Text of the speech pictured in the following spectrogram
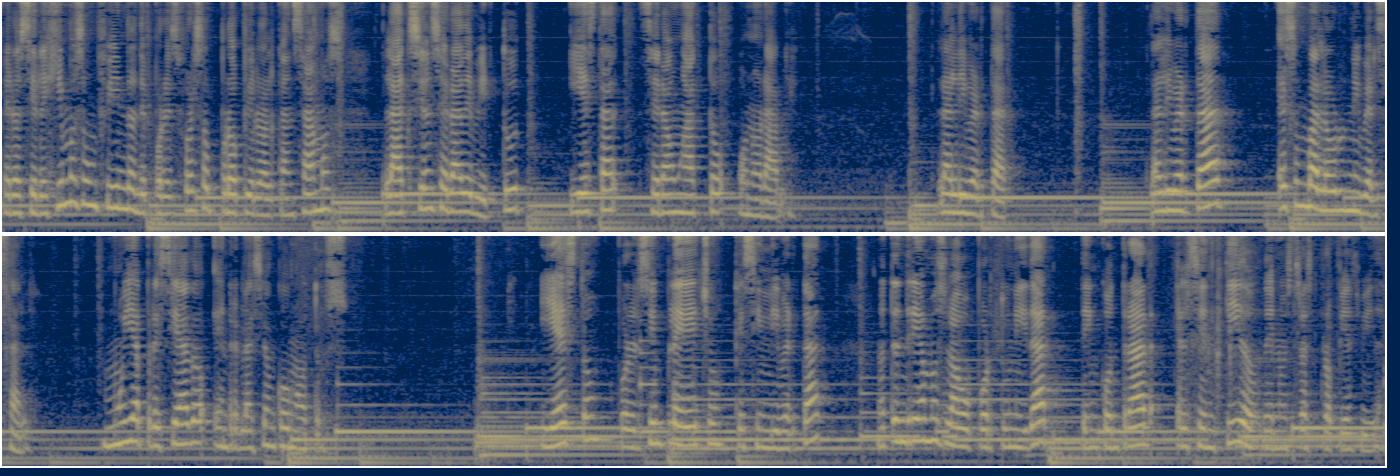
Pero si elegimos un fin donde por esfuerzo propio lo alcanzamos, la acción será de virtud y esta será un acto honorable. La libertad. La libertad es un valor universal, muy apreciado en relación con otros. Y esto por el simple hecho que sin libertad no tendríamos la oportunidad de encontrar el sentido de nuestras propias vidas.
